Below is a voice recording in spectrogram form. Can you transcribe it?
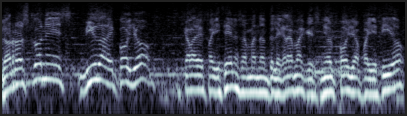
los roscones viuda de pollo, acaba de fallecer, nos han mandado un telegrama que el señor Pollo ha fallecido.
